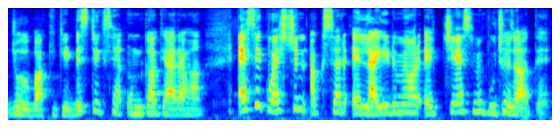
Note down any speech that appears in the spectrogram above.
जो बाकी के डिस्ट्रिक्ट्स हैं, उनका क्या रहा? ऐसे क्वेश्चन अक्सर एलाइड में और एचएस में पूछे जाते हैं।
